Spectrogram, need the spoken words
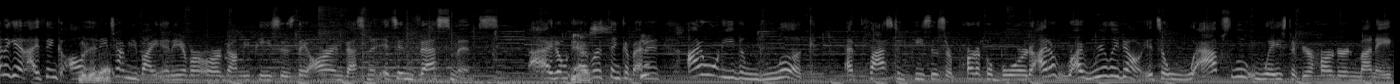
And again, I think all, anytime that. you buy any of our origami pieces, they are investment. It's investments. I don't yes. ever think about it. I won't even look at plastic pieces or particle board. I don't, I really don't. It's an absolute waste of your hard-earned money.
